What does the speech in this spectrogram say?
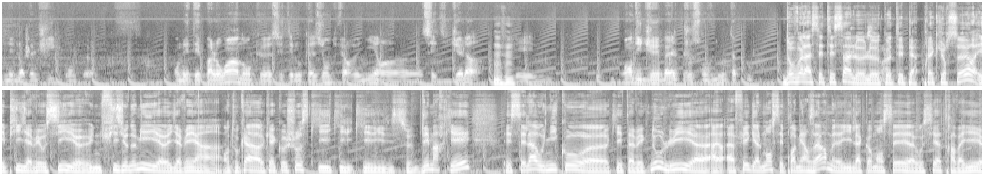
venaient de la Belgique donc on n'était pas loin, donc euh, c'était l'occasion de faire venir euh, ces DJ-là. Mhm. Les, grands DJ belges sont venus au tapou. Donc voilà, c'était ça le, côté précurseur. Et puis il y avait aussi euh, une physionomie. Il y avait un, en tout cas quelque chose qui, se démarquait. Et c'est là où Nico, qui est avec nous, lui a, fait également ses premières armes. Il a commencé aussi à travailler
